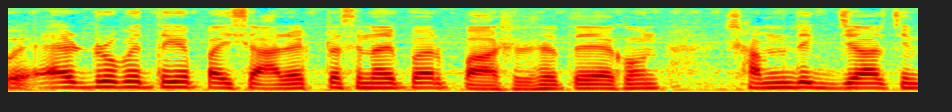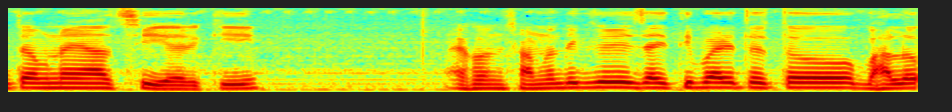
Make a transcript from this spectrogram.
ওই অ্যাড্রপের থেকে পাইছি আরেকটা স্নাইপার পাশের সাথে এখন সামনের দিক যাওয়ার চিন্তা ভাবনায় আছি আর কি। এখন সামনের দিক যদি যাইতে পারি তো তো ভালো,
